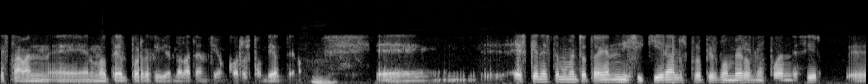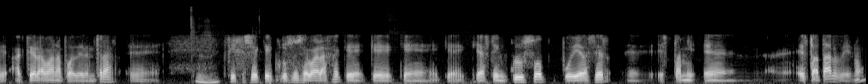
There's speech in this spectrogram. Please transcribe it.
estaban en un hotel pues recibiendo la atención correspondiente. es que en este momento todavía ni siquiera los propios bomberos nos pueden decir a qué hora van a poder entrar. Fíjese que incluso se baraja que, que, que, hasta incluso pudiera ser eh, esta, eh, esta tarde, ¿no?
